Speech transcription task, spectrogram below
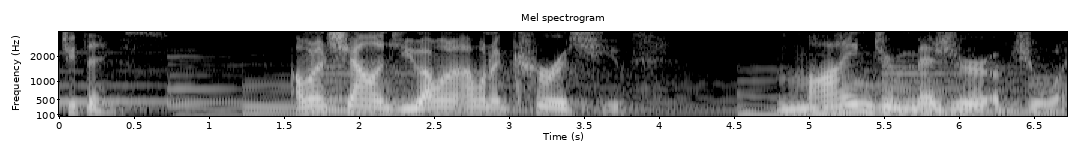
Two things. I want to challenge you. I want I want to encourage you. Mind your measure of joy.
